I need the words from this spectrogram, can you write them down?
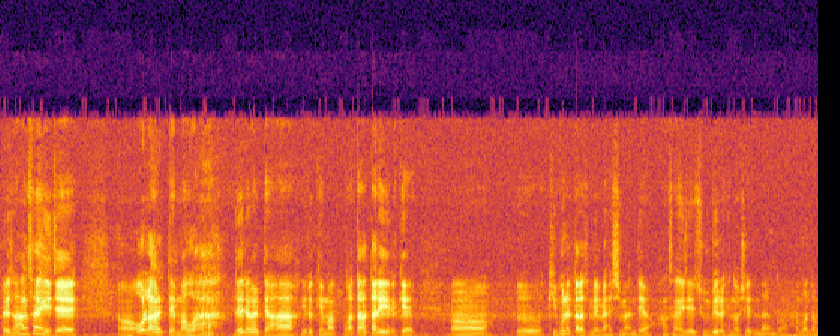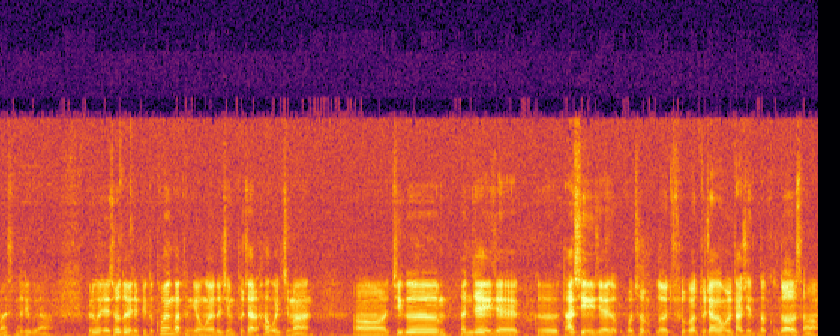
그래서 항상 이제 어, 올라갈 때 막 와 내려갈 때 아 이렇게 막 왔다 갔다리 이렇게 어 그 기분에 따라서 매매하시면 안 돼요. 항상 이제 준비를 해 놓으셔야 된다는 거 한 번 더 말씀드리고요. 그리고 이제 저도 이제 비트코인 같은 경우에도 지금 투자를 하고 있지만 어 지금 현재 이제 그 다시 이제 5천 그 추가 투자금을 다시 넣, 넣어서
